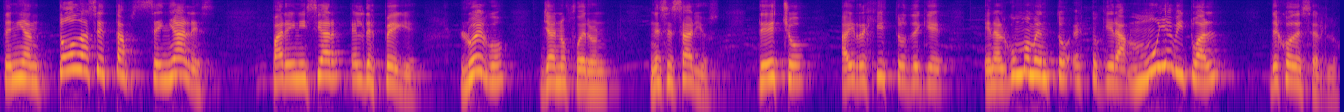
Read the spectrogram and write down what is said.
tenían todas estas señales para iniciar el despegue. Luego ya no fueron necesarios. De hecho, hay registros de que en algún momento esto que era muy habitual dejó de serlo.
